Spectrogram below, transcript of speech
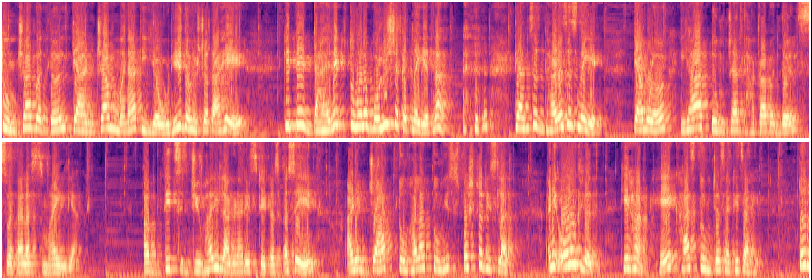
तुमच्याबद्दल त्यांच्या मनात एवढी दहशत आहे की ते डायरेक्ट तुम्हाला बोलू शकत नाहीयेत ना? त्यांचं धाडसच नाहीये. त्यामुळं ह्या तुमच्या धाकाबद्दल स्वतःला स्माईल द्या. अगदीच जिव्हारी लागणारे स्टेटस असेल आणि ज्यात तुम्हाला तुम्ही स्पष्ट दिसलात आणि ओळखलत की हा हे खास तुमच्यासाठीच आहे. तर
